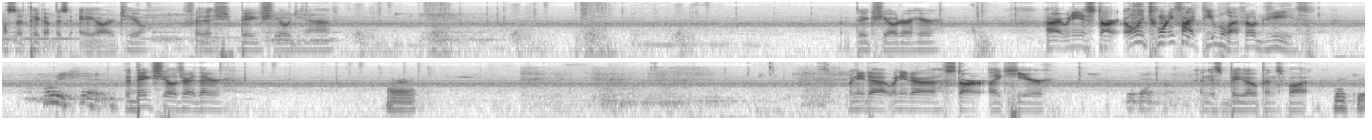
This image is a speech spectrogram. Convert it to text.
Also pick up his AR too for this sh- big shield you can have. A big shield right here. Alright, we need to start. Only 25 people left. Oh, jeez. Holy shit. The big shield's right there. Alright. We need to we need to start like here We're good. In this big open spot. Thank you.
